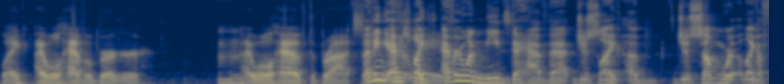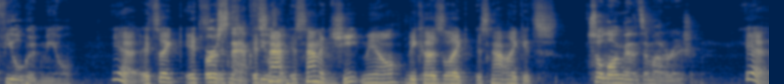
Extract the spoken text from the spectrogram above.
like I will have a burger. Mm-hmm. I will have the brats. I think every, like made. everyone needs to have that, just like a just something where, like a feel good meal. yeah, it's like it's Or a it's, snack, It's feel not it's not a mm-hmm. cheat meal because like it's not like it's So long that it's in moderation. Yeah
